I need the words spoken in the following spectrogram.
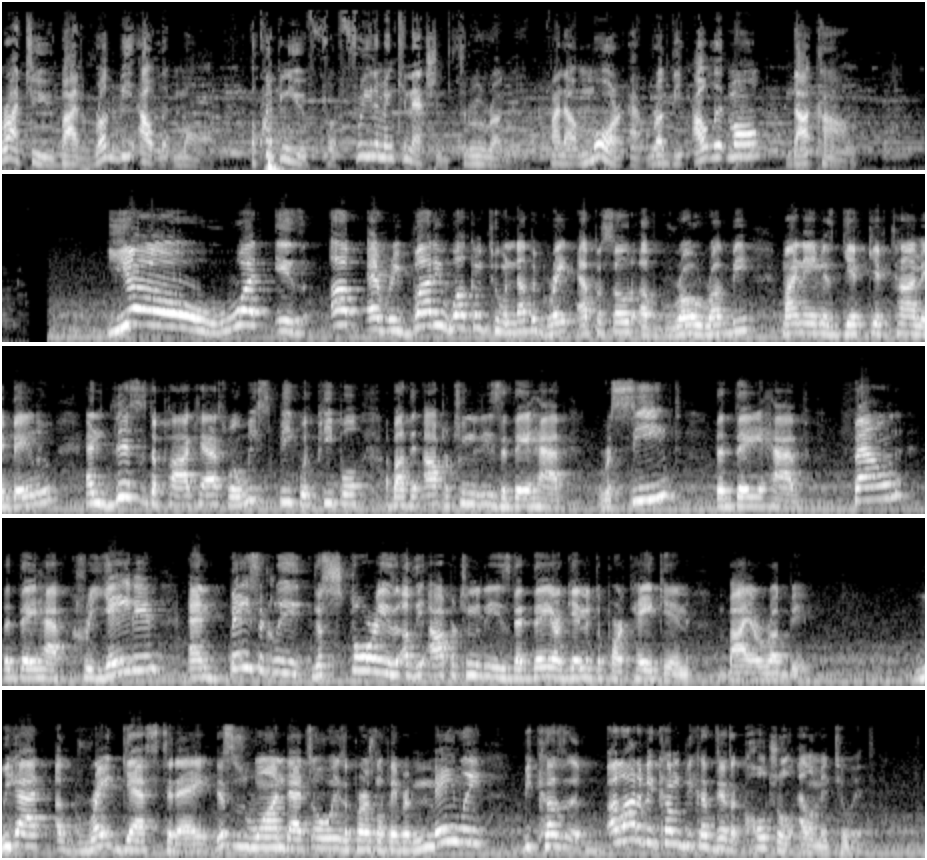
Brought to you by the Rugby Outlet Mall, equipping you for freedom and connection through rugby. Find out more at rugbyoutletmall.com. Yo, what is up, everybody? Welcome to another great episode of Greaux Rugby. My name is Gift Gift Time Ebelu, and this is the podcast where we speak with people about the opportunities that they have received, that they have found, that they have created, and basically the stories of the opportunities that they are getting to partake in via rugby. We got a great guest today. This is one that's always a personal favorite, mainly because a lot of it comes because there's a cultural element to it.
